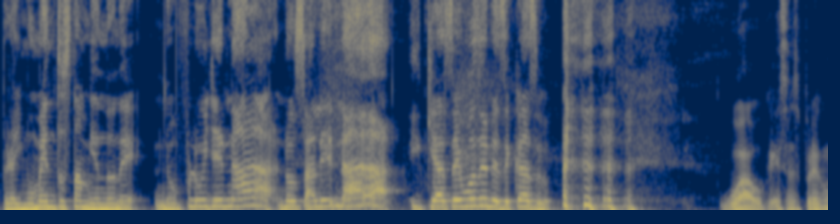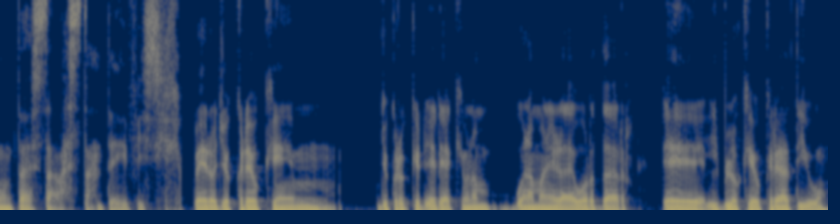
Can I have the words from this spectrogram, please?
pero hay momentos también donde no fluye nada, no sale nada. ¿Y qué hacemos en ese caso? Wow, esa pregunta está bastante difícil, pero yo creo que mm, yo creo que diría que una buena manera de abordar eh, el bloqueo creativo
